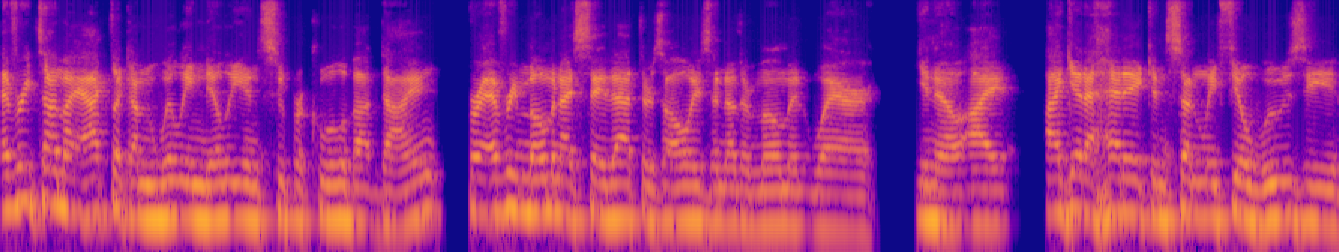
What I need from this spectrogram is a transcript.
every time I act like I'm willy nilly and super cool about dying, for every moment I say that, there's always another moment where, you know, I I get a headache and suddenly feel woozy.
